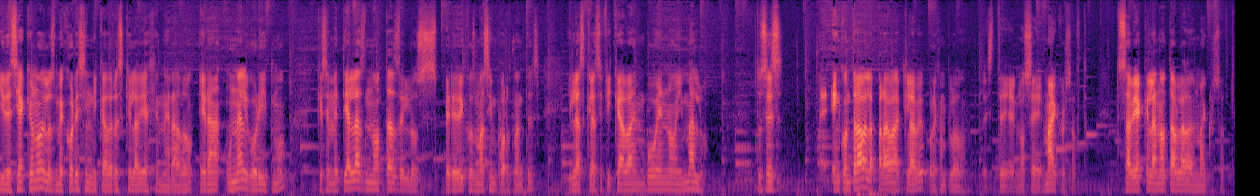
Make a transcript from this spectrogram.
Y decía que uno de los mejores indicadores que él había generado era un algoritmo que se metía las notas de los periódicos más importantes y las clasificaba en bueno y malo. Entonces, encontraba la palabra clave, por ejemplo, este, no sé, Microsoft. Entonces, sabía que la nota hablaba de Microsoft.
